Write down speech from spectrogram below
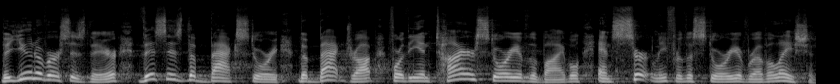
The universe is there. This is the backstory, the backdrop for the entire story of the Bible and certainly for the story of Revelation.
